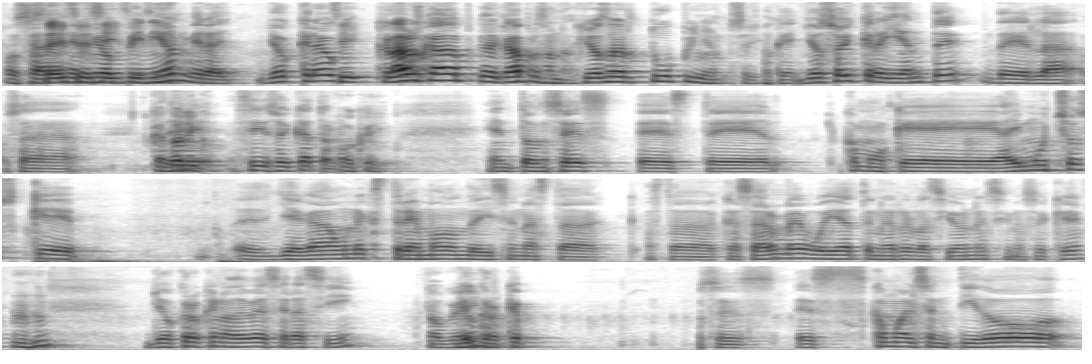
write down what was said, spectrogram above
O sea, sí, en sí, mi sí, opinión, mira, yo creo... Sí, claro, es cada, de cada persona. Quiero saber tu opinión, sí. Ok, yo soy creyente de la... O sea... ¿Católico? De... Sí, soy católico. Ok. Entonces, este... Como que hay muchos que eh, llega a un extremo donde dicen hasta, hasta casarme voy a tener relaciones y no sé qué. Uh -huh. Yo creo que no debe ser así. Okay. Yo creo que pues, es, es como el sentido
